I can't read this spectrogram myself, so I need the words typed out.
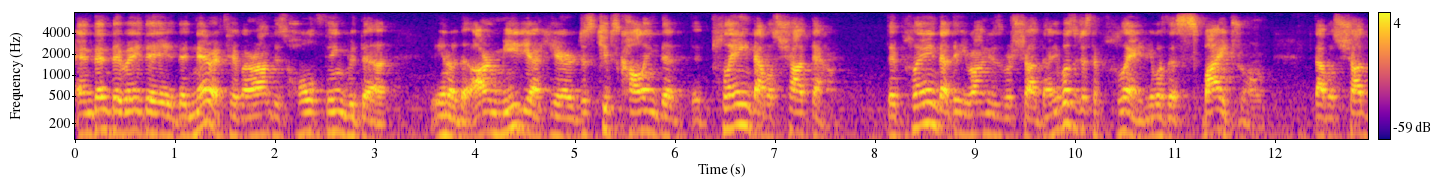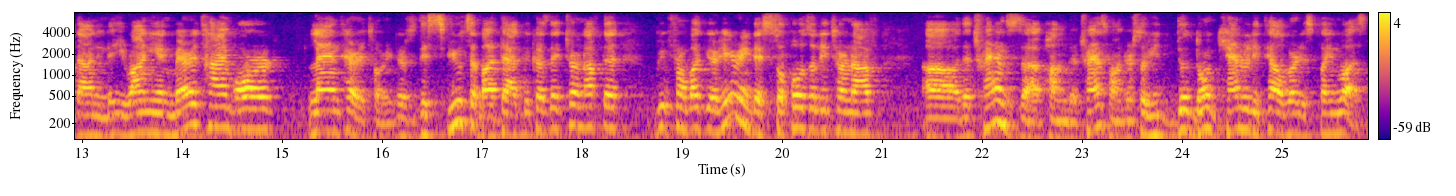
And then the way they, the narrative around this whole thing with the, you know, the, our media here just keeps calling the, the plane that was shot down the plane that the Iranians were shot down, it wasn't just a plane, it was a spy drone that was shot down in the Iranian maritime or land territory. There's disputes about that because they turn off the, from what we're hearing, they supposedly turn off uh, the transponder, transponder, so you do, not can't really tell where this plane was.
